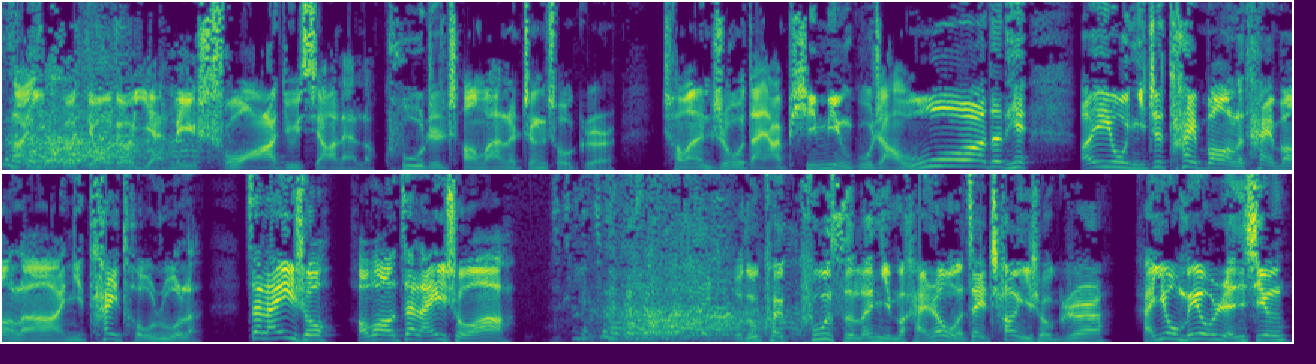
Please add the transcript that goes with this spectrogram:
那一刻，掉掉眼泪唰就下来了，哭着唱完了整首歌。唱完之后，大家拼命鼓掌。我的天，哎呦，你这太棒了，太棒了啊！你太投入了，再来一首好不好？再来一首啊！我都快哭死了，你们还让我再唱一首歌，还有没有人性？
